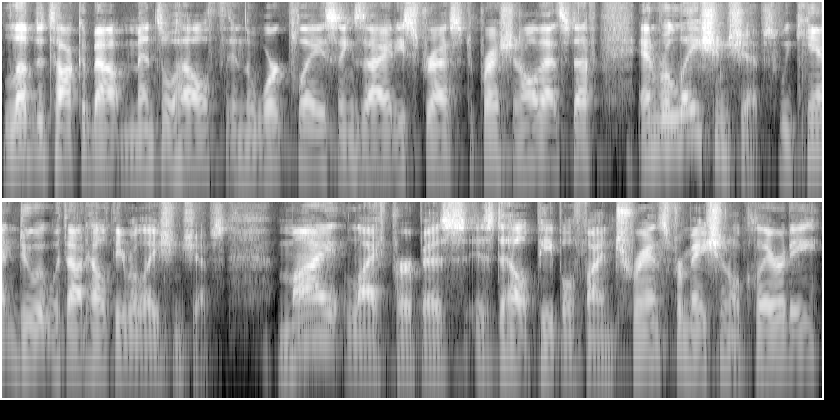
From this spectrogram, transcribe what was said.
Love to talk about mental health in the workplace, anxiety, stress, depression, all that stuff, and relationships. We can't do it without healthy relationships. My life purpose is to help people find transformational clarity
